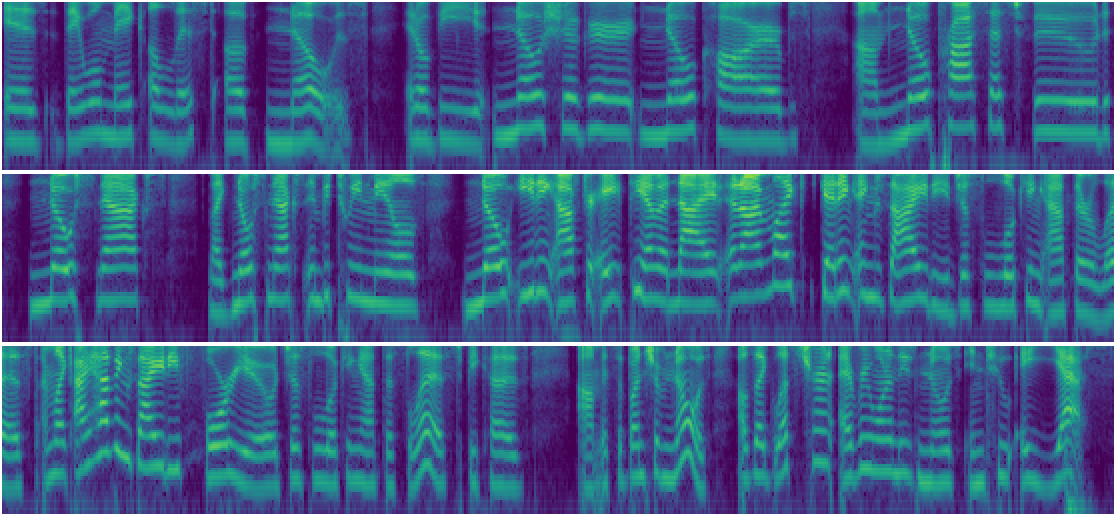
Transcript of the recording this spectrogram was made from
is they will make a list of no's. It'll be no sugar, no carbs, um, no processed food, no snacks, like no snacks in between meals, no eating after 8 p.m. at night. And I'm like getting anxiety just looking at their list. I'm like, I have anxiety for you just looking at this list because Um, it's a bunch of no's. I was like, let's turn every one of these no's into a yes.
